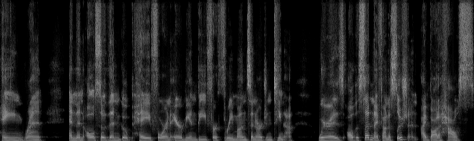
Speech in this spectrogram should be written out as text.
paying rent and then also then go pay for an Airbnb for 3 months in Argentina. Whereas all of a sudden I found a solution. I bought a house.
